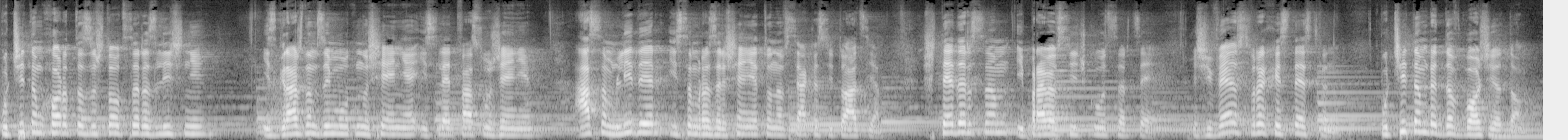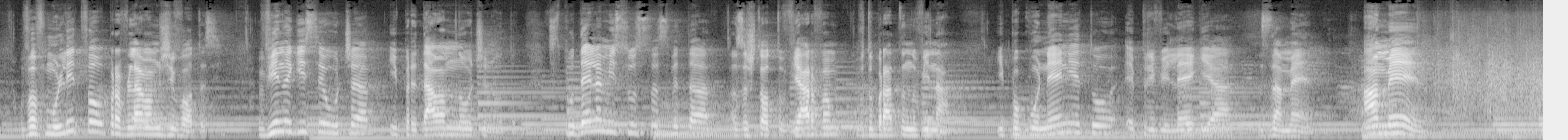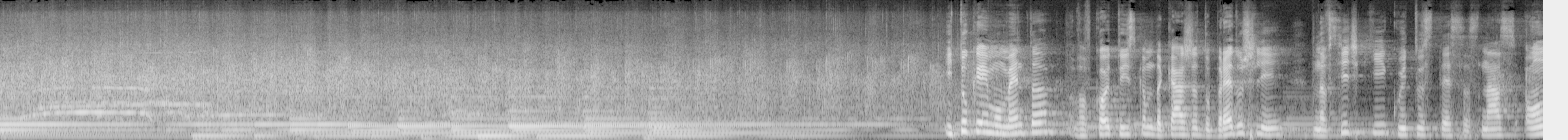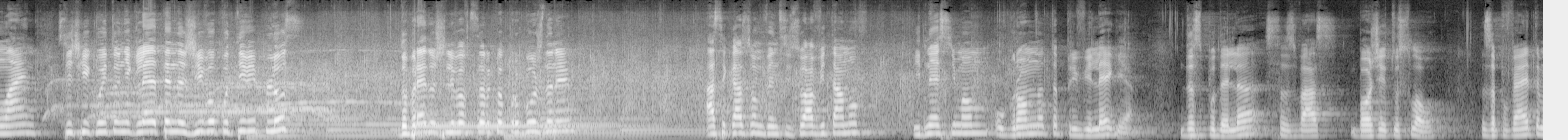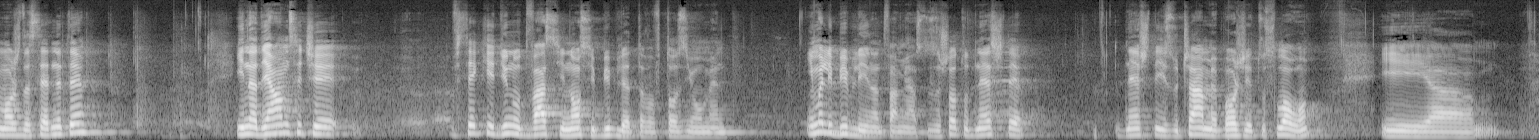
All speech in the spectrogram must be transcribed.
почитам хората, защото са различни, изграждам взаимоотношения и след това служение. Аз съм лидер и съм разрешението на всяка ситуация. Щедър съм и правя всичко от сърце. Живея свръхестествено. Почитам реда в Божия дом. В молитва управлявам живота си. Винаги се уча и предавам наученото. Споделям Исус със света, защото вярвам в добрата новина. И поклонението е привилегия за мен. Амен! И тук е момента, в който искам да кажа добре дошли на всички, които сте с нас онлайн, всички, които ни гледате на живо по TV+. Добре дошли в Църква Пробуждане. Аз се казвам Венцислав Витанов и днес имам огромната привилегия да споделя с вас Божието Слово. Заповядайте, може да седнете. И надявам се, че всеки един от вас си носи Библията в този момент. Има ли Библии на това място? Защото днес ще, днес ще изучаваме Божието Слово и а,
